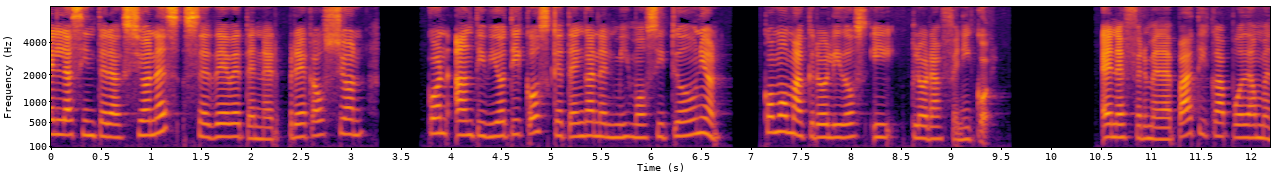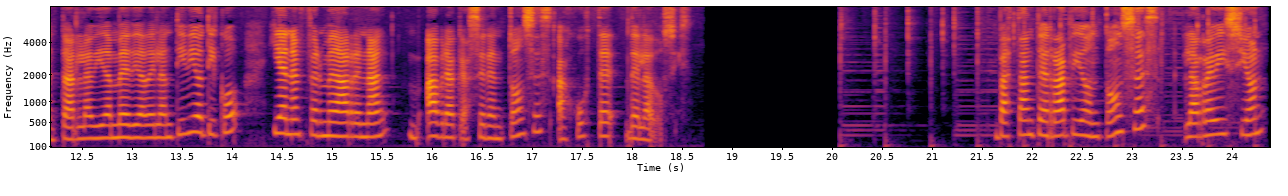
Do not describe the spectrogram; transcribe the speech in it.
En las interacciones se debe tener precaución con antibióticos que tengan el mismo sitio de unión, como macrólidos y cloranfenicol. En enfermedad hepática puede aumentar la vida media del antibiótico y en enfermedad renal habrá que hacer entonces ajuste de la dosis. Bastante rápido entonces la revisión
